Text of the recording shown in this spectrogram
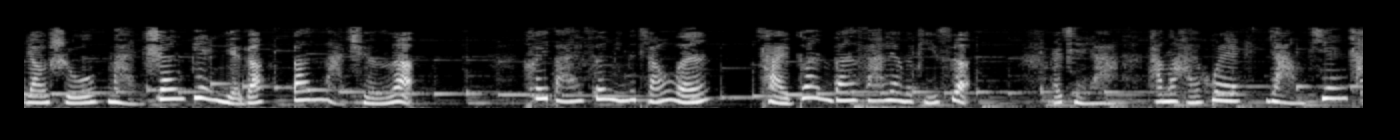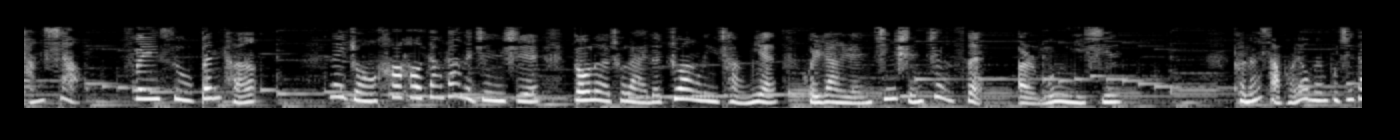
要数满山遍野的斑马群了。黑白分明的条纹，彩缎般发亮的皮色，而且呀，它们还会仰天长啸，飞速奔腾。那种浩浩荡荡的阵势勾勒出来的壮丽场面，会让人精神振奋，耳目一新。可能小朋友们不知道，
